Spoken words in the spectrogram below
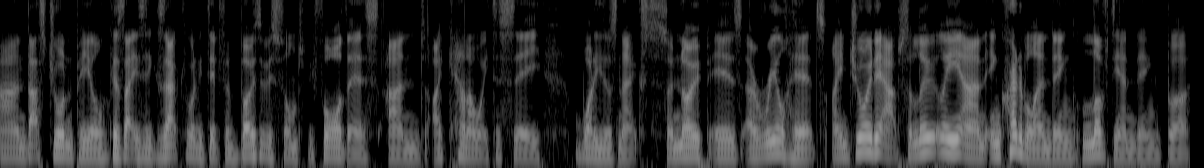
And that's Jordan Peele, because that is exactly what he did for both of his films before this. And I cannot wait to see what he does next. So Nope is a real hit. I enjoyed it absolutely, and incredible ending. Loved the ending, but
